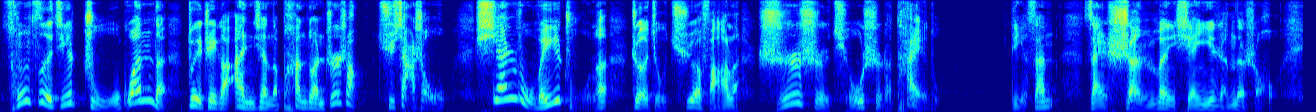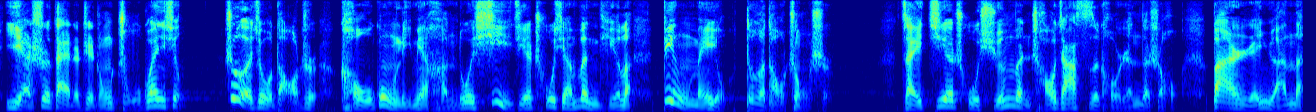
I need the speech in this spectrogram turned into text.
从自己主观的对这个案件的判断之上去下手，先入为主了，这就缺乏了实事求是的态度。第三，在审问嫌疑人的时候，也是带着这种主观性，这就导致口供里面很多细节出现问题了，并没有得到重视。在接触询问曹家四口人的时候，办案人员呢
